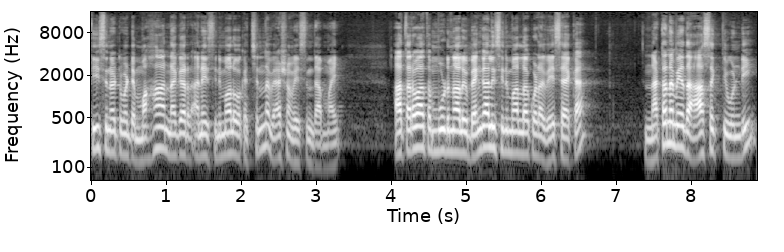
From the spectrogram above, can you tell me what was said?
తీసినటువంటి మహానగర్ అనే సినిమాలో ఒక చిన్న వేషం వేసింది ఆ అమ్మాయి. ఆ తర్వాత మూడు నాలుగు బెంగాలీ సినిమాల్లో కూడా వేశాక నటన మీద ఆసక్తి ఉండి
